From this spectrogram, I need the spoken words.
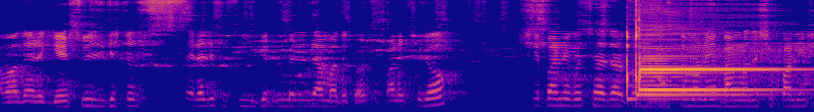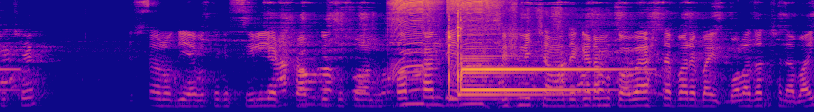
আমাদের গেট সুইচ গেটটা ছেড়ে দিয়েছে। সুইচ গেটের মধ্যে যে আমাদের পানি ছিল, সে ছেড়ে দেওয়ার বর্তমানে বাংলাদেশে পানি এসেছে। তিস্তা নদী এবার থেকে সিলেট সব কিছু সব খান দিয়ে বেশি নিচ্ছে আমাদের গ্রামে কবে আসতে পারে ভাই, বলা যাচ্ছে না ভাই।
